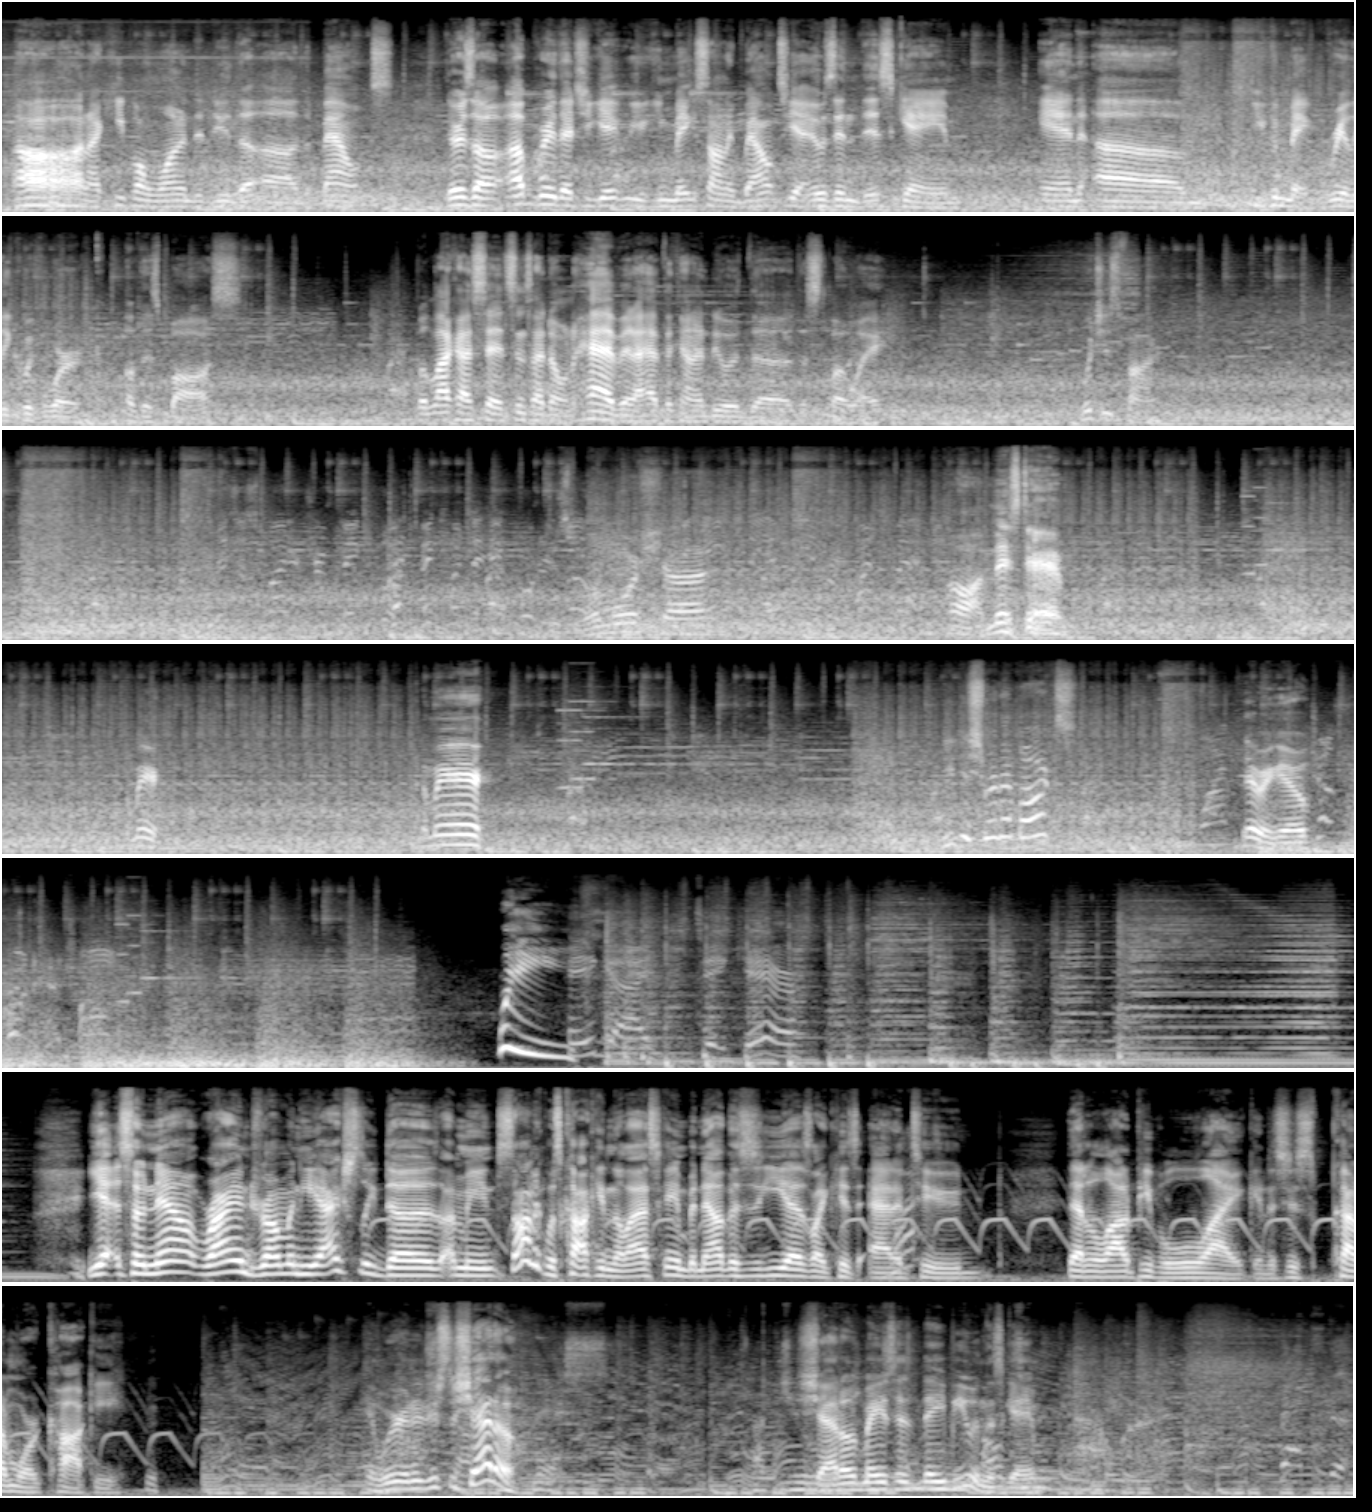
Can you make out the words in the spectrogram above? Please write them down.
Oh, and I keep on wanting to do the uh, the bounce. There's a upgrade that you get where you can make Sonic bounce. Yeah, it was in this game, and um, you can make really quick work of this boss. But like I said, since I don't have it, I have to kind of do it the the slow way, which is fine. Just one more shot. Oh, I missed him. Come here. Come here. You destroy that box? There we go. Yeah, so now Ryan Drummond, he actually does. I mean, Sonic was cocky in the last game, but now this is he has like his attitude that a lot of people like, and it's just kind of more cocky. And we're introduced to Shadow. Shadow made his debut in this game. That's the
